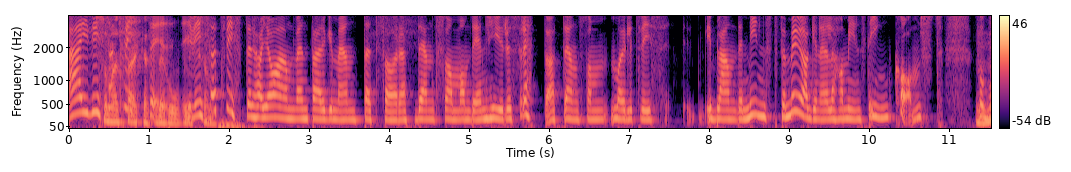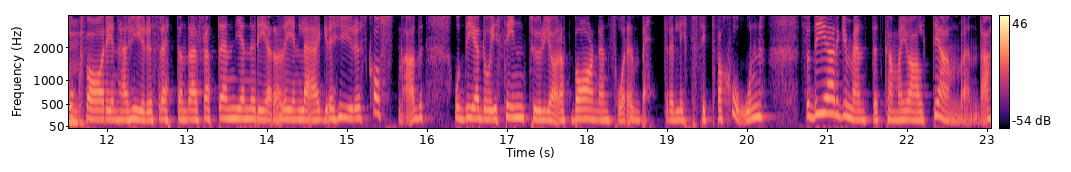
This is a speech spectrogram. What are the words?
I vissa, twister, behov, liksom. I vissa tvister har jag använt argumentet för att den som, om det är en hyresrätt, då, att den som möjligtvis ibland är minst förmögen eller har minst inkomst får mm. bo kvar i den här hyresrätten därför att den genererar en lägre hyreskostnad. Och det då i sin tur gör att barnen får en bättre livssituation. Så det argumentet kan man ju alltid använda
